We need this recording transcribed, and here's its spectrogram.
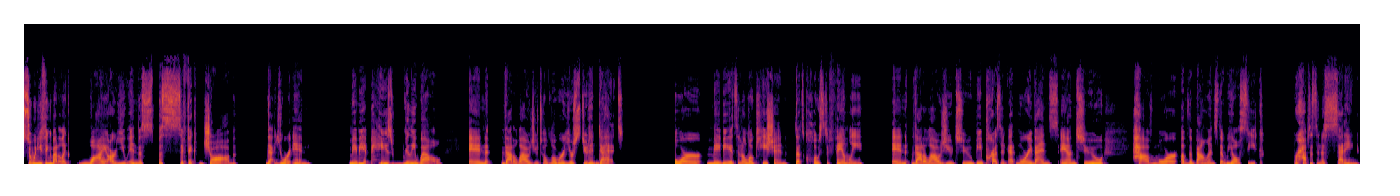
so when you think about it, like, why are you in the specific job that you're in? Maybe it pays really well and that allows you to lower your student debt. Or maybe it's in a location that's close to family and that allows you to be present at more events and to have more of the balance that we all seek. Perhaps it's in a setting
